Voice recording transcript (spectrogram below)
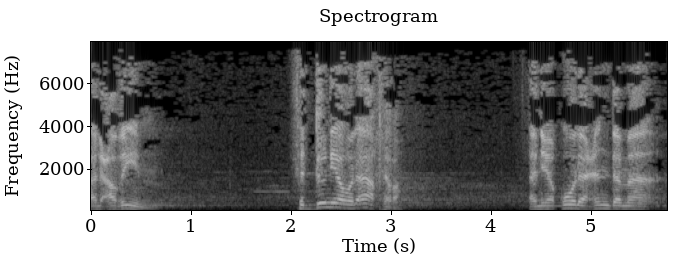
العظيم في الدنيا والآخرة. أن يقول عندما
